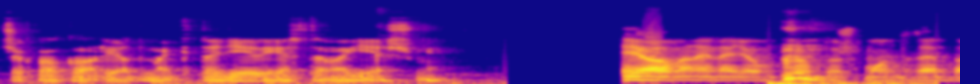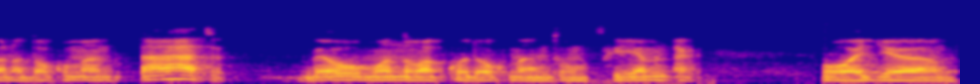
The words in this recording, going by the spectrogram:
csak akarjad meg, tegyél érte meg ilyesmi. Ja, van egy nagyon fontos mondat ebben a dokumentum. Hát, jó, mondom akkor dokumentumfilmnek, hogy uh,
